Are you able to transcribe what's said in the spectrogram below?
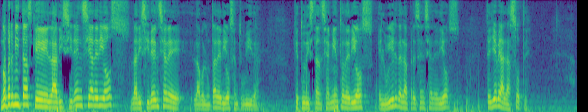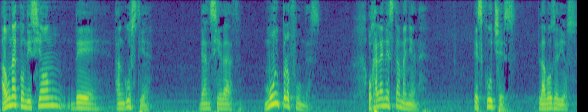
No permitas que la disidencia de Dios, la disidencia de la voluntad de Dios en tu vida, que tu distanciamiento de Dios, el huir de la presencia de Dios, te lleve al azote, a una condición de angustia, de ansiedad, muy profundas. Ojalá en esta mañana escuches la voz de Dios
